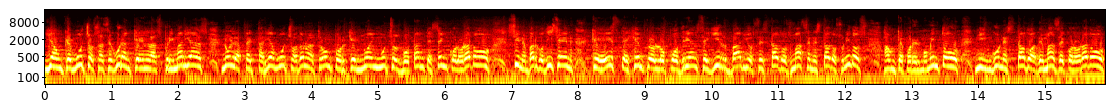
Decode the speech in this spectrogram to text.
Y aunque muchos aseguran que en las primarias no le afectaría mucho a Donald Trump porque no hay muchos votantes en Colorado, sin embargo dicen que este ejemplo lo podrían seguir varios estados más en Estados Unidos, aunque por el momento ningún estado además de Colorado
